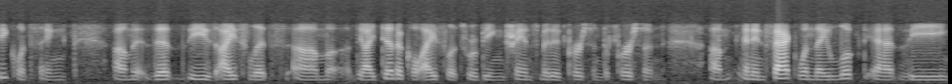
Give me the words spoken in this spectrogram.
sequencing um, that these isolates, um, the identical isolates, were being transmitted person to person. Um, and in fact, when they looked at the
